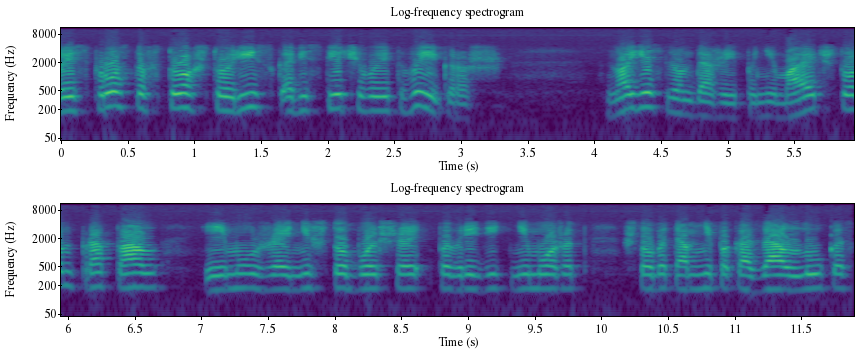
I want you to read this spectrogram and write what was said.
то есть просто в то, что риск обеспечивает выигрыш. Но если он даже и понимает, что он пропал, и ему уже ничто больше повредить не может, чтобы там не показал Лукас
